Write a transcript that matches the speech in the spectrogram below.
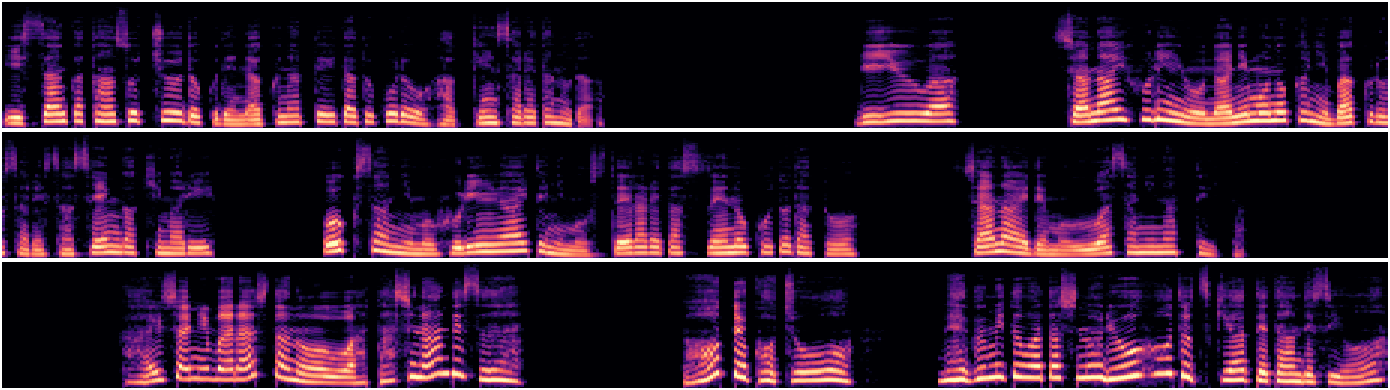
一酸化炭素中毒で亡くなっていたところを発見されたのだ。理由は、社内不倫を何者かに暴露され左遷が決まり、奥さんにも不倫相手にも捨てられた末のことだと、社内でも噂になっていた。会社にばらしたの私なんです。だって課長、めぐみと私の両方と付き合ってたんですよ。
